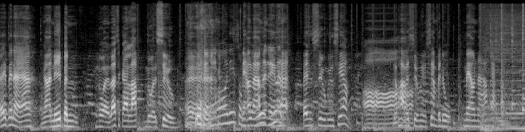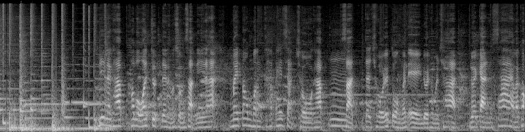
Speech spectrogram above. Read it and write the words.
เฮ้ย ไปไหนอะ งานนี้เป็นหน่วยราชการรับหน่วยซิลเอออ๋อ นี่ส่งแมวน้ำนั่นเองนะฮะเป็นซิลมิวเซียม อ๋อ เดี๋ยวพาไปซิลมิวเซียมไปดูแมวน้ำกัน นี่แหละครับเขาบอกว่าจุดเด่นของสวนสัตว์นี้นะฮะไม่ต้องบังคับให้สัตว์โชว์ครับ สัตว์จะโชว์ด้วยตัวของมันเองโดยธรรมชาติ โดยการสร้างแล้วก็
